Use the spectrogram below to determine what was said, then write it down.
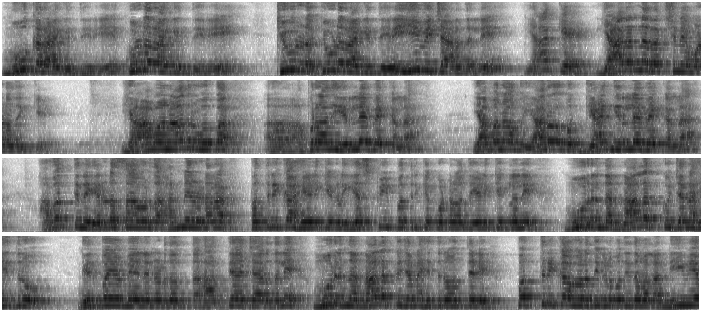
ಮೂಕರಾಗಿದ್ದೀರಿ, ಕುರುಡರಾಗಿದ್ದೀರಿ ಕ್ಯೂರ ಕ್ಯೂಡರಾಗಿದ್ದೀರಿ ಈ ವಿಚಾರದಲ್ಲಿ ಯಾಕೆ? ಯಾರನ್ನ ರಕ್ಷಣೆ ಮಾಡೋದಕ್ಕೆ? ಯಾವನಾದರೂ ಒಬ್ಬ ಅಪರಾಧಿ ಇರಲೇಬೇಕಲ್ಲ? ಯಾವನ ಯಾರೋ ಒಬ್ಬ ಗ್ಯಾಂಗ್ ಇರಲೇಬೇಕಲ್ಲ? ಅವತ್ತಿನ ಎರಡು ಸಾವಿರದ ಹನ್ನೆರಡರ ಪತ್ರಿಕಾ ಹೇಳಿಕೆಗಳು ಎಸ್ ಪಿ ಪತ್ರಿಕೆ ಕೊಟ್ಟಿರುವಂಥ ಹೇಳಿಕೆಗಳಲ್ಲಿ ಮೂರರಿಂದ ನಾಲ್ಕು ಜನ ಇದ್ರು. ನಿರ್ಭಯ ಮೇಲೆ ನಡೆದಂತಹ ಅತ್ಯಾಚಾರದಲ್ಲಿ ಮೂರಿಂದ ನಾಲ್ಕು ಜನ ಇದ್ರು ಅಂತೇಳಿ ಪತ್ರಿಕಾ ವರದಿಗಳು ಬಂದಿದಾವಲ್ಲ, ನೀವೇ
